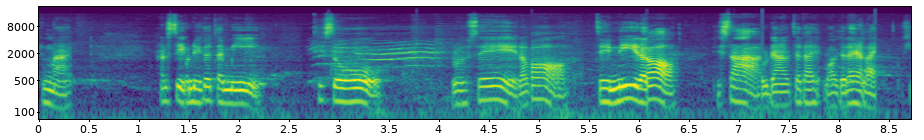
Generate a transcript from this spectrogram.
ขึ้นมา ทั้งสี่คนนี้ก็จะมีทิโซโรเซ่แล้วก็เจนนี่แล้วก็ลิซ่าดูนะว่าจะได้เราจะได้อะไร โอเค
